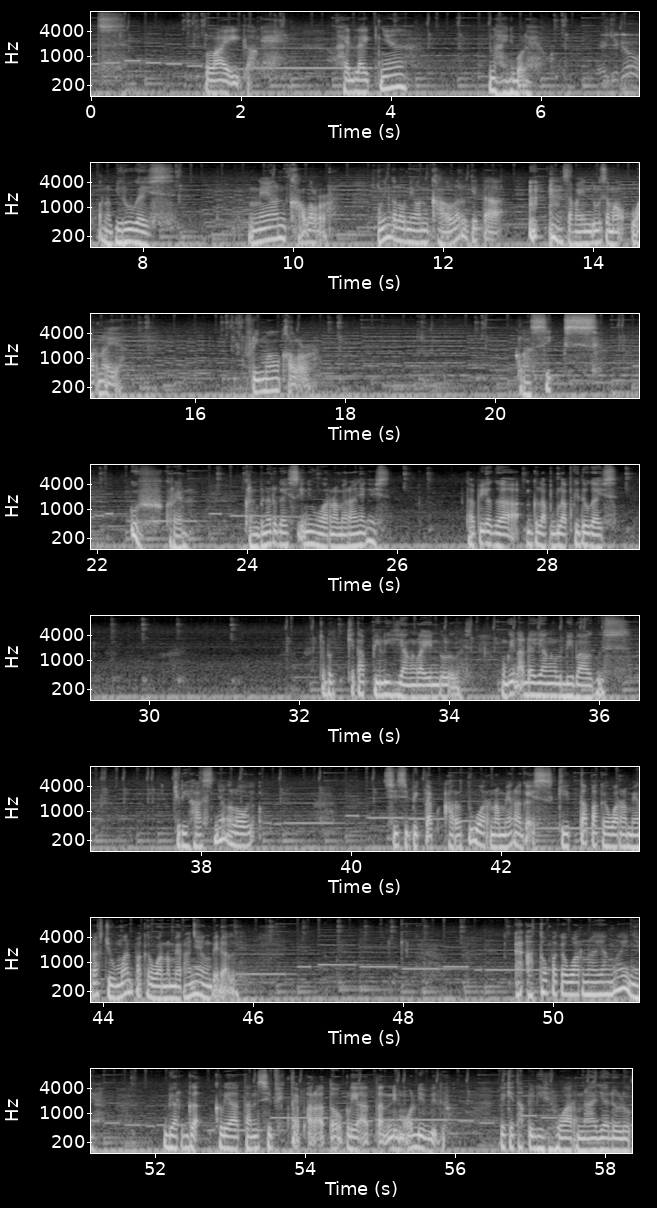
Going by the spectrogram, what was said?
like oke. Okay. highlightnya nah ini boleh. Warna biru guys neon color. Mungkin kalau neon color kita samain dulu sama warna ya. Primal color. Classics. Uh keren. Keren bener guys. Ini warna merahnya guys. Tapi agak gelap-gelap gitu guys. Coba kita pilih yang lain dulu guys. Mungkin ada yang lebih bagus. Ciri khasnya kalau sisi pick type R tuh warna merah guys. Kita pakai warna merah cuman pakai warna merahnya yang beda guys. Eh atau pakai warna yang lain ya? Biar gak kelihatan si pick type R atau kelihatan di modif gitu. Oke kita pilih warna aja dulu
